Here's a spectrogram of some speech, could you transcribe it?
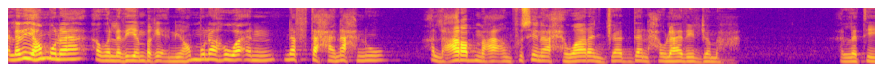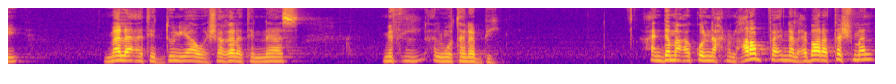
الذي يهمنا أو الذي ينبغي أن يهمنا هو أن نفتح نحن العرب مع أنفسنا حوارا جادا حول هذه الجماعة التي ملأت الدنيا وشغلت الناس مثل المتنبي. عندما أقول نحن العرب فإن العبارة تشمل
